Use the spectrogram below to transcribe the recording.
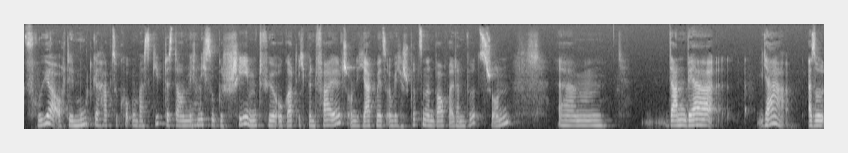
früher auch den Mut gehabt zu gucken, was gibt es da und mich ja. nicht so geschämt für, oh Gott, ich bin falsch und ich jag mir jetzt irgendwelche Spritzen in den Bauch, weil dann wird es schon. Ähm, dann wäre, ja, also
